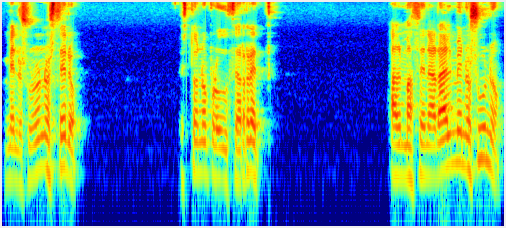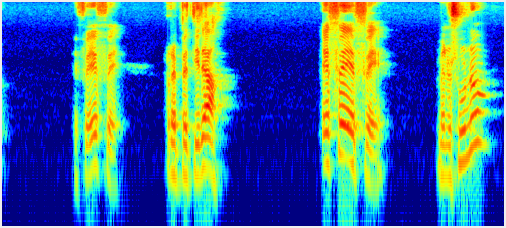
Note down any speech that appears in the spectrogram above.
Menos 1 no es 0. Esto no produce red. Almacenará el menos 1. FF. Repetirá. FF. Menos 1.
